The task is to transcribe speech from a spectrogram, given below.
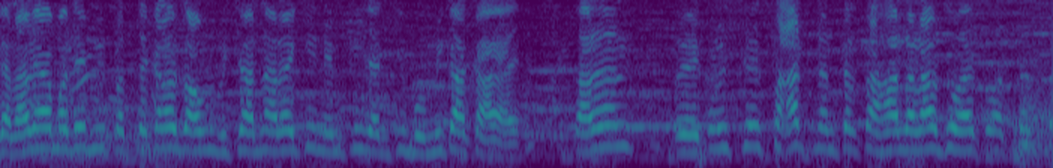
गराड्यामध्ये मी प्रत्येकाला जाऊन विचारणार आहे की नेमकी यांची भूमिका काय आहे. कारण एकोणीसशे साठ नंतरचा हा लढा जो आहे तो अत्यंत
